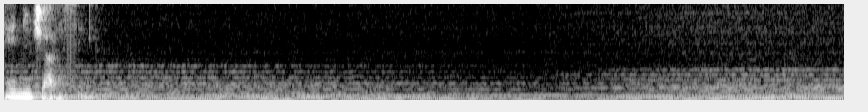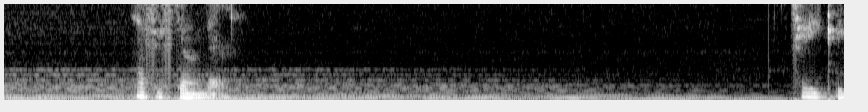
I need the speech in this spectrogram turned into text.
Energizing. As you stand there, take a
